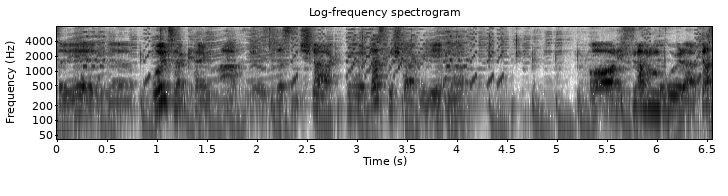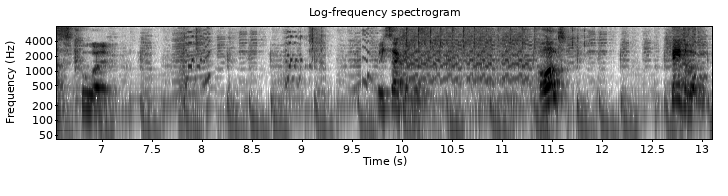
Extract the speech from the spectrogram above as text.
So, hier, äh, Ultra KMA. Das sind stark, äh, das sind starke Gegner. Oh, die Flammenbrüder, das ist cool. Ich sagte wir sind. Und B drücken.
